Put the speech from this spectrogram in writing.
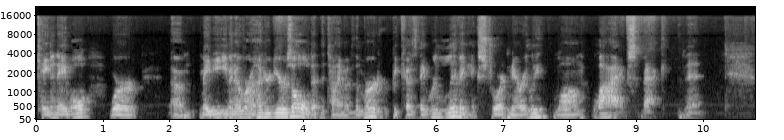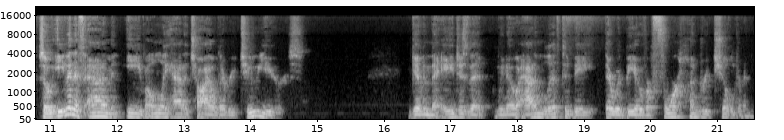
Cain and Abel were um, maybe even over 100 years old at the time of the murder because they were living extraordinarily long lives back then. So, even if Adam and Eve only had a child every two years, given the ages that we know Adam lived to be, there would be over 400 children.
